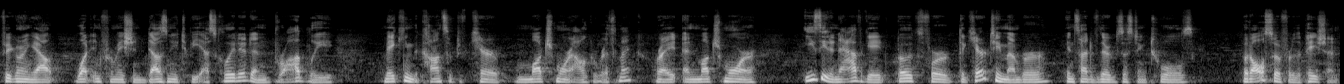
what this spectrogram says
figuring out what information does need to be escalated, and broadly making the concept of care much more algorithmic, right? And much more easy to navigate, both for the care team member inside of their existing tools, but also for the patient.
